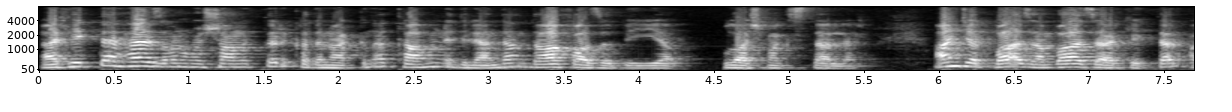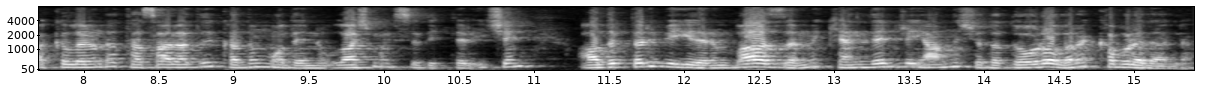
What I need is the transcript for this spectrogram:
Erkekler her zaman hoşlandıkları kadın hakkında tahmin edilenden daha fazla bilgiye ulaşmak isterler. Ancak bazen bazı erkekler akıllarında tasarladığı kadın modeline ulaşmak istedikleri için aldıkları bilgilerin bazılarını kendilerince yanlış ya da doğru olarak kabul ederler.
